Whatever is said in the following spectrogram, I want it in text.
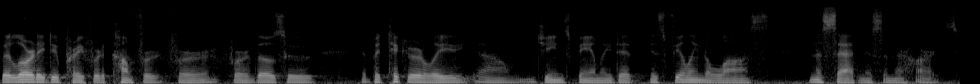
But Lord, I do pray for the comfort for, for those who, particularly um, Jean's family, that is feeling the loss and the sadness in their hearts.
